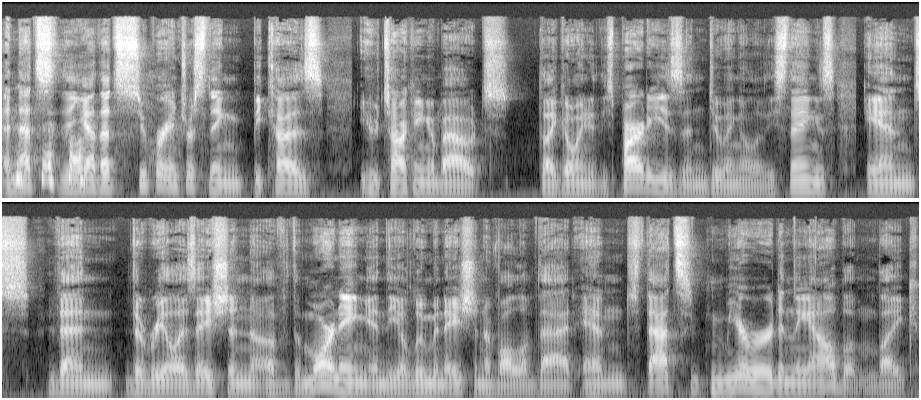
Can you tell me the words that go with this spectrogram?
and that's yeah that's super interesting because you're talking about like going to these parties and doing all of these things and then the realization of the morning and the illumination of all of that and that's mirrored in the album like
